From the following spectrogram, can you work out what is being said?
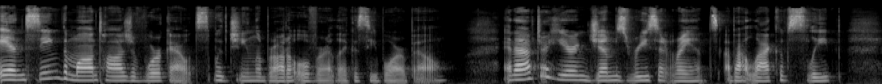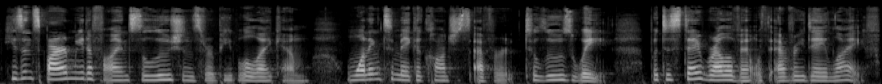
and seeing the montage of workouts with Jean Labrada over at Legacy Barbell. And after hearing Jim's recent rants about lack of sleep, he's inspired me to find solutions for people like him wanting to make a conscious effort to lose weight, but to stay relevant with everyday life.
